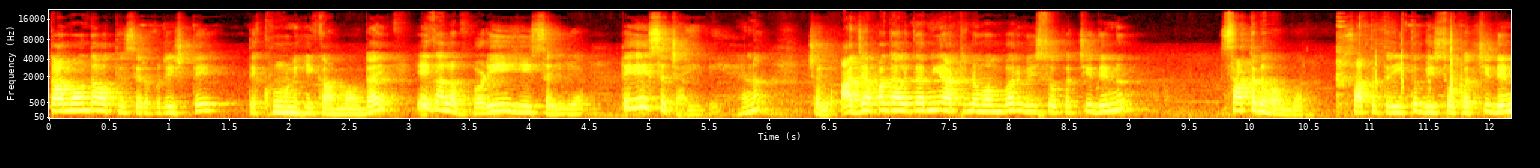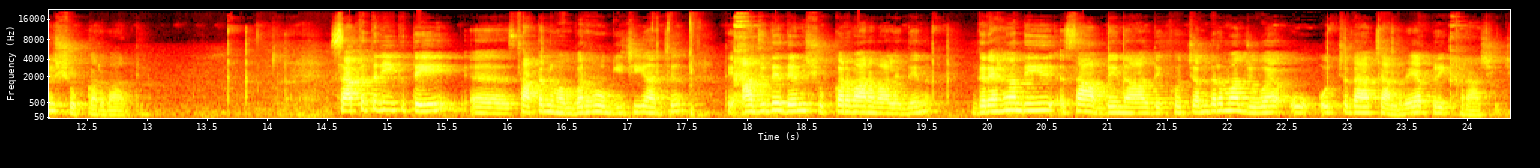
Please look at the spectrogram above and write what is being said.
ਕੰਮ ਆਉਂਦਾ, ਉੱਥੇ ਸਿਰਫ ਰਿਸ਼ਤੇ ਤੇ ਖੂਨ ਹੀ ਕੰਮ ਆਉਂਦਾ ਹੈ ਇਹ ਗੱਲ ਬੜੀ ਹੀ ਸਹੀ ਹੈ ਤੇ ਇਹ ਸਚਾਈ ਵੀ ਹੈ ਹੈਨਾ? ਚਲੋ ਅੱਜ ਆਪਾਂ ਗੱਲ ਕਰਨੀ ਹੈ 8 ਨਵੰਬਰ 2025 ਦਿਨ 7 ਨਵੰਬਰ 7 ਤਰੀਕ 2025 ਦਿਨ ਸ਼ੁੱਕਰਵਾਰ ਦੀ। 7 ਤਰੀਕ ਤੇ ਅ, 7 ਨਵੰਬਰ ਹੋ ਗਈ ਜੀ ਅੱਜ ਤੇ ਅੱਜ ਦੇ ਦਿਨ ਸ਼ੁੱਕਰਵਾਰ ਵਾਲੇ ਦਿਨ। ਗ੍ਰਹਿਾਂ ਦੀ ਹਿਸਾਬ ਦੇ ਨਾਲ ਦੇਖੋ ਚੰ드ਰਮਾ ਜੋ ਹੈ ਉਹ ਉੱਚ ਦਾ ਚੱਲ ਰਿਹਾ ਬ੍ਰਿਖ ਰਾਸ਼ੀ 'ਚ।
